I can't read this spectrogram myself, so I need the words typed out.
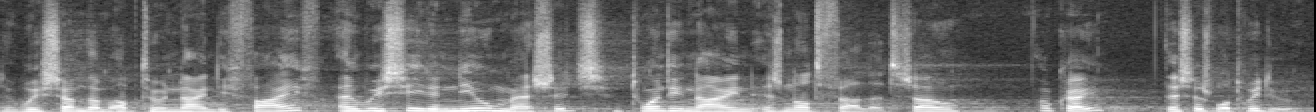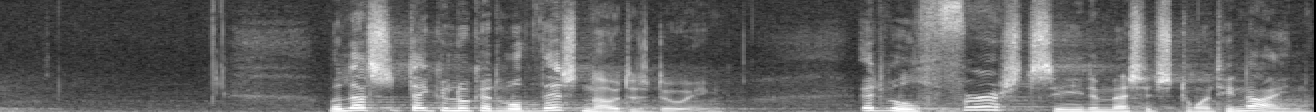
we sum them up to 95, and we see the new message, 29 is not valid. So, okay, this is what we do. But let's take a look at what this node is doing. It will first see the message 29.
